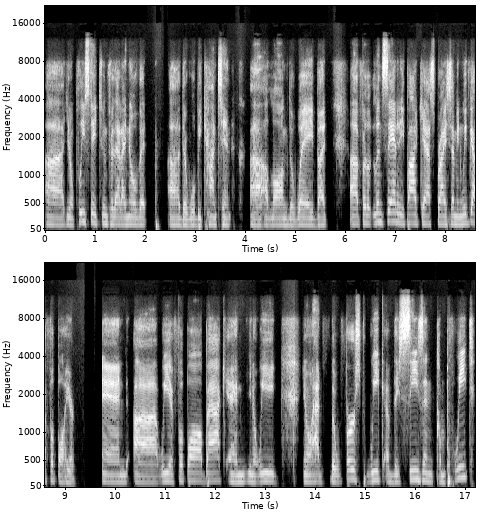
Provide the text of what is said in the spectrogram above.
uh, you know, please stay tuned for that. I know that uh, there will be content uh, along the way, but uh, for the LynnSanity podcast, Bryce, I mean, we've got football here. And uh, we have football back, and you know we, you know, had the first week of the season complete.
